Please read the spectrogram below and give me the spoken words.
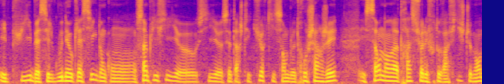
Et puis bah, c'est le goût néoclassique, donc on, simplifie euh, aussi euh, cette architecture qui semble trop chargée. Et ça, on en a trace sur les photographies justement.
